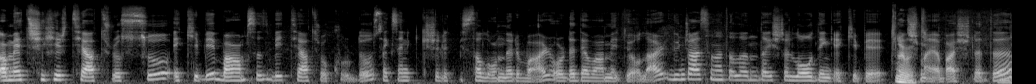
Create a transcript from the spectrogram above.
Ahmet Şehir Tiyatrosu ekibi bağımsız bir tiyatro kurdu. 82 kişilik bir salonları var. Orada devam ediyorlar. Güncel sanat alanında işte Loading ekibi çalışmaya evet. başladı.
